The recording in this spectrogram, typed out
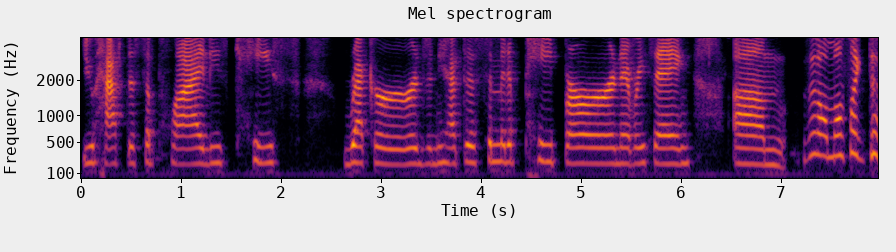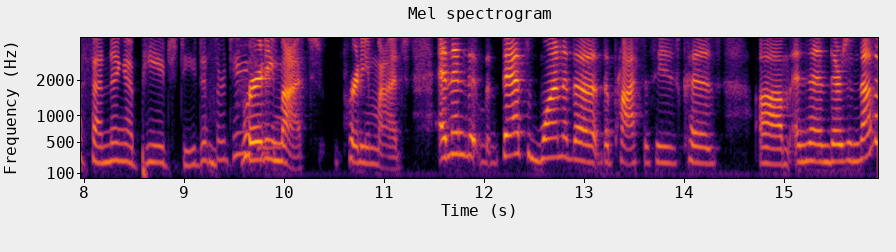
you have to supply these case records and you have to submit a paper and everything. Um, Is it almost like defending a PhD dissertation? Pretty much, pretty much. And then the, that's one of the the processes because um, and then there's another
